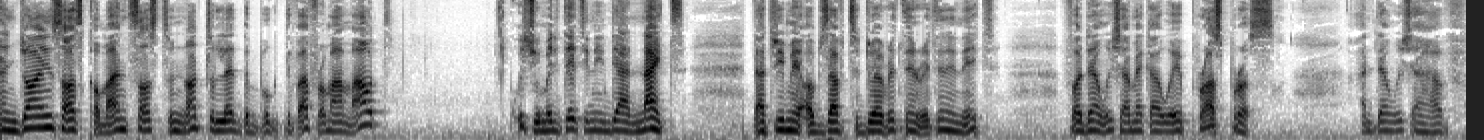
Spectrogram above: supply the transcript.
enjoins us, commands us to not to let the book depart from our mouth. We should meditate in it day and night, that we may observe to do everything written in it. For then we shall make our way prosperous, and then we shall have,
